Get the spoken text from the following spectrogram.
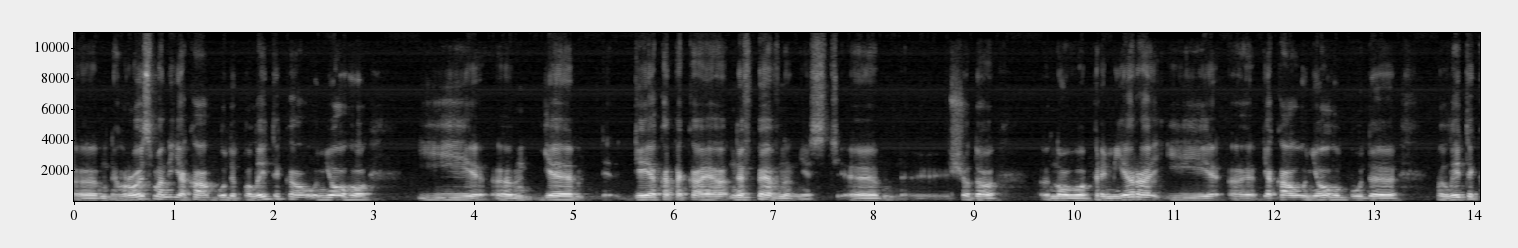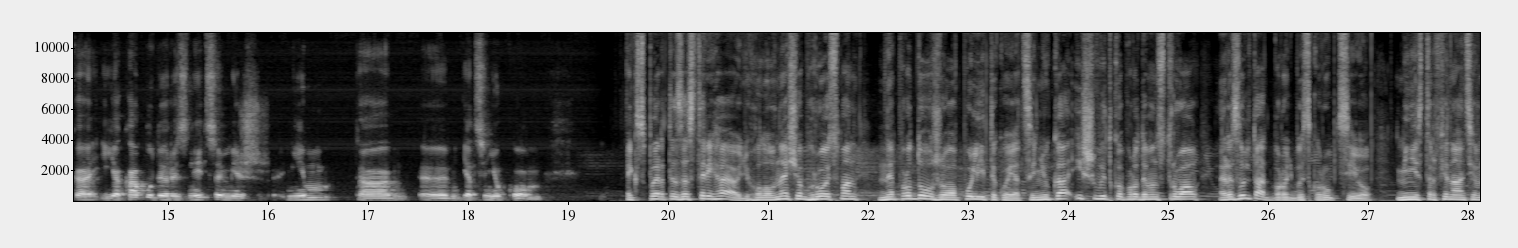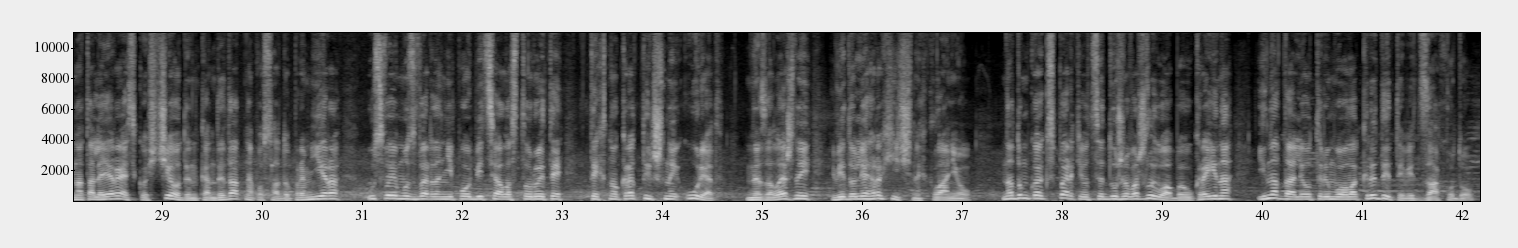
е, Гройсман, яка буде політика у нього, і е, є деяка така невпевненість е, щодо нового прем'єра, і яка у нього буде політика, і яка буде різниця між ним та Яценюком. Експерти застерігають, головне, щоб Гройсман не продовжував політику Яценюка і швидко продемонстрував результат боротьби з корупцією. Міністр фінансів Наталя Яресько, ще один кандидат на посаду прем'єра, у своєму зверненні пообіцяла створити технократичний уряд, незалежний від олігархічних кланів. На думку експертів, це дуже важливо, аби Україна і надалі отримувала кредити від заходу.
